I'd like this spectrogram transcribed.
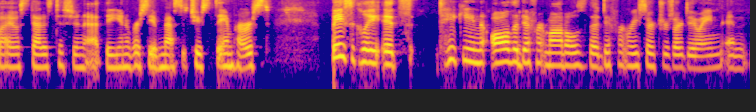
biostatistician at the university of massachusetts amherst. Basically it's taking all the different models that different researchers are doing and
